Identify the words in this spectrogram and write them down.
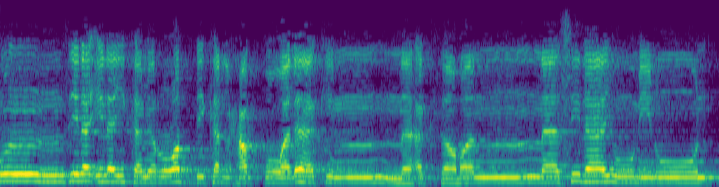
أنزل إليك من ربك الحق ولكن أكثر الناس لا يؤمنون.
